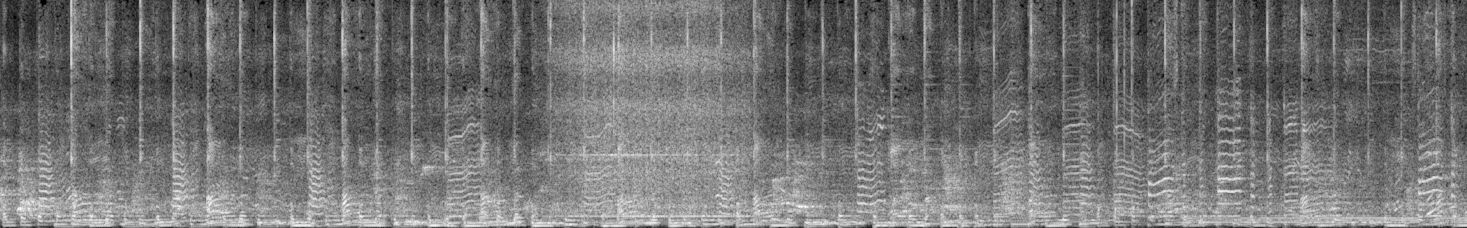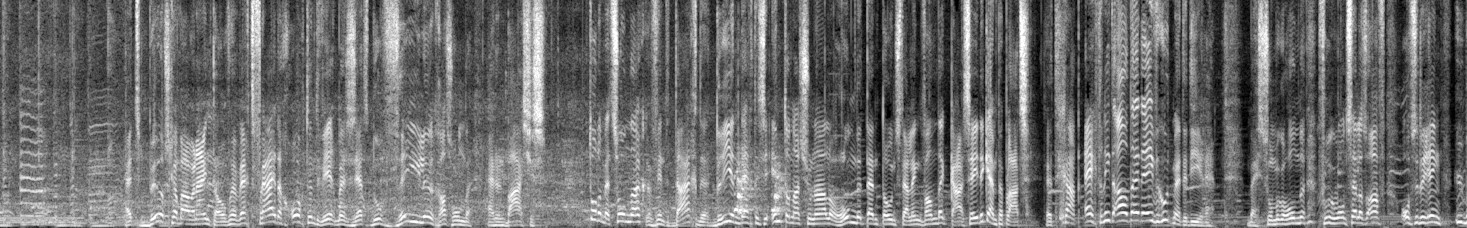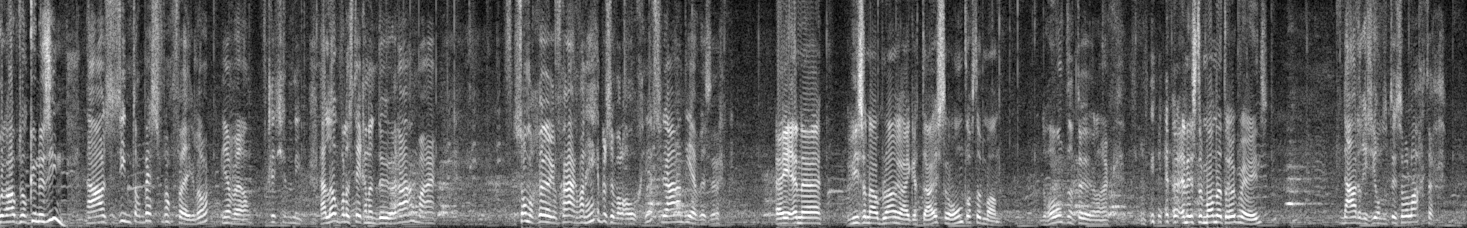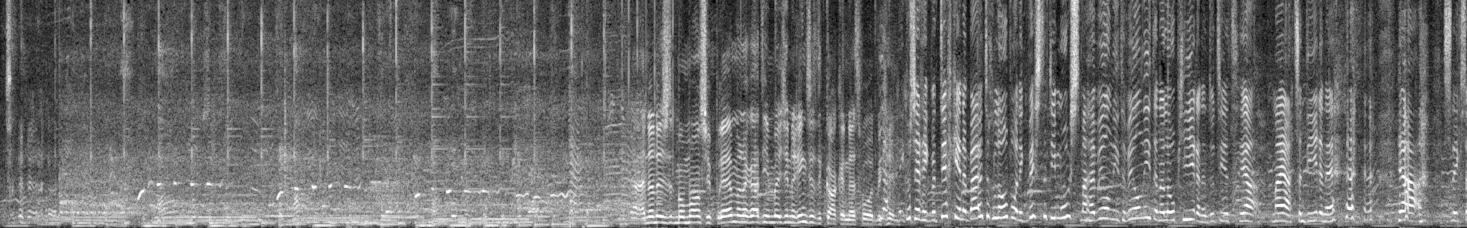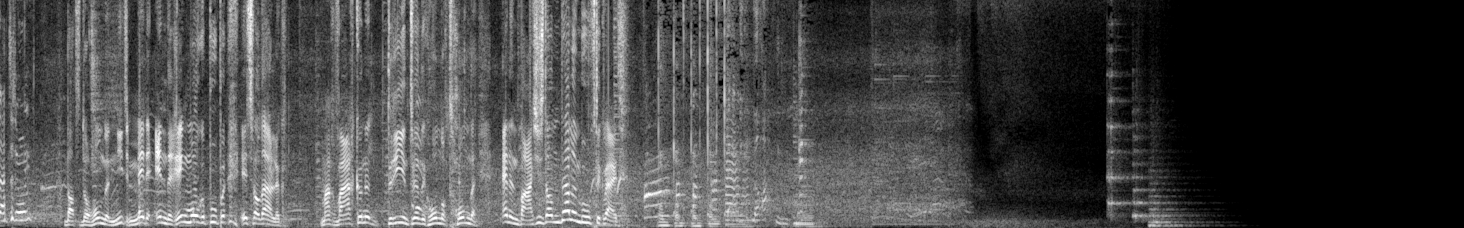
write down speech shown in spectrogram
pum, pum. Het beursgebouw in Eindhoven werd vrijdagochtend weer bezet door vele rashonden en hun baasjes. Tot en met zondag vindt daar de 33e internationale hondententoonstelling van de KC de Kempen plaats. Het gaat echter niet altijd even goed met de dieren. Bij sommige honden vroegen we ons zelfs af of ze de ring überhaupt wel kunnen zien. Nou, ze zien toch best nog veel hoor. Jawel, vergis je er niet. Hij loopt wel eens tegen een deur aan, maar sommigen vragen van hebben ze wel oogjes? Ja, die hebben ze. Hey, en eh, wie is er nou belangrijker thuis, de hond of de man? De hond natuurlijk. en is de man het er ook mee eens? Nou, daar is hij ondertussen wel achter. Ja, en dan is het moment suprême en dan gaat hij een beetje in de ring zitten kakken net voor het Ja, begin. ik wil zeggen, ik ben tig keer naar buiten gelopen, want ik wist dat hij moest, maar hij wil niet, hij wil niet. En dan loop je hier en dan doet hij het. Ja, maar ja, het zijn dieren hè. ja, er is niks aan te doen. Dat de honden niet midden in de ring mogen poepen is wel duidelijk. Maar waar kunnen 2300 honden en hun baasjes dan wel hun behoefte kwijt?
